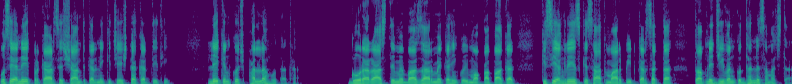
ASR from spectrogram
उसे अनेक प्रकार से शांत करने की चेष्टा करती थी, लेकिन कुछ फल न होता था। गोरा रास्ते में बाज़ार में कहीं कोई मौका पाकर किसी अंग्रेज़ के साथ मारपीट कर सकता तो अपने जीवन को धन्य समझता।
